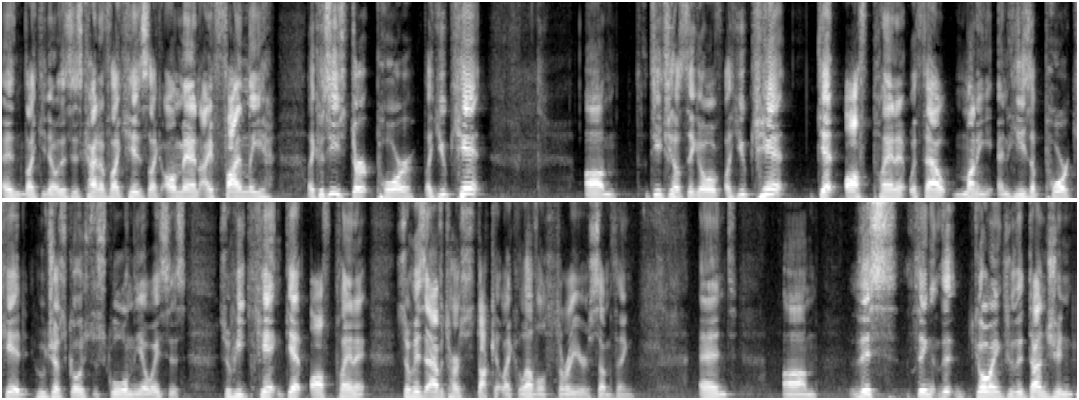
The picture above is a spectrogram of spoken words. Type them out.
and like you know, this is kind of like his like, oh man, I finally like because he's dirt poor. Like you can't, um, details they go over, like you can't get off planet without money, and he's a poor kid who just goes to school in the Oasis, so he can't get off planet. So his avatar's stuck at like level three or something, and um, this thing that going through the dungeon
